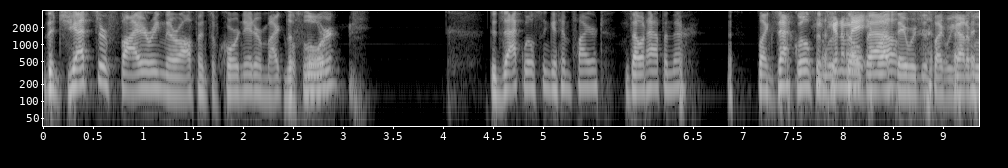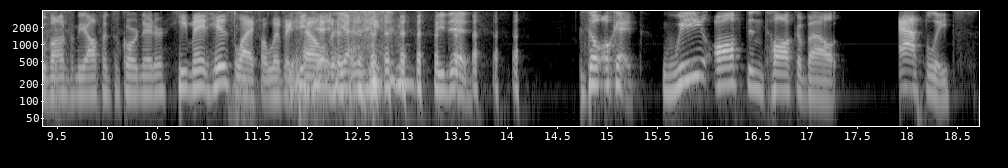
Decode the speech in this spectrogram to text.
The Jets are firing their offensive coordinator, Mike The LaFleur. floor. Did Zach Wilson get him fired? Is that what happened there? Like Zach Wilson He's was so make- bad, well- they were just like, we got to move on from the offensive coordinator. He made his life a living He hell. did, this yes. he did. So, okay, we often talk about athletes,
